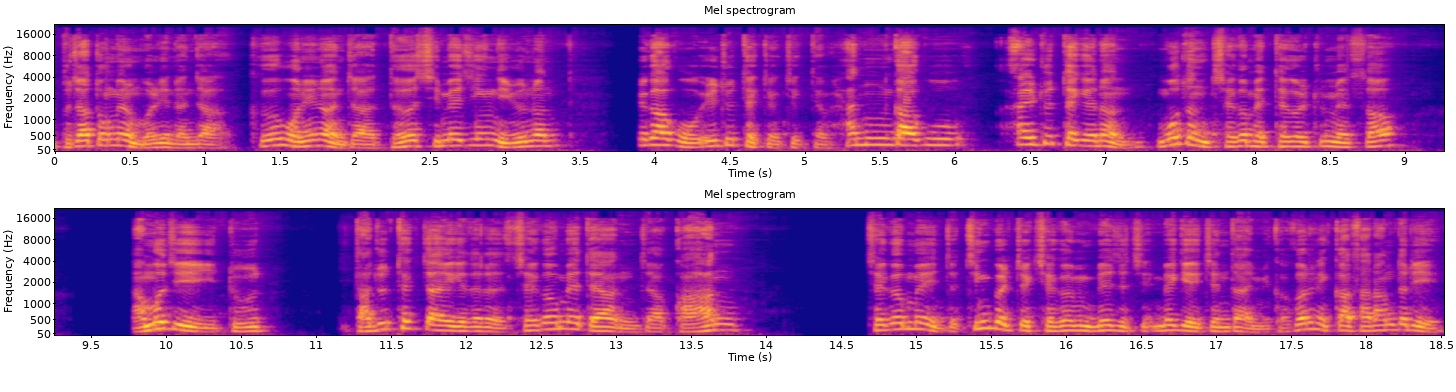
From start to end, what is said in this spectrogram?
부자 동네로 몰리느냐, 그 원인은 이제 더 심해진 이유는 1가구 1주택 정책 때문에, 한 가구 1주택에는 모든 세금 혜택을 주면서, 나머지 두, 다주택자에게는 세금에 대한 이제 과한 세금의 이제 징벌적 세금이 매겨진다 아닙니까? 그러니까 사람들이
